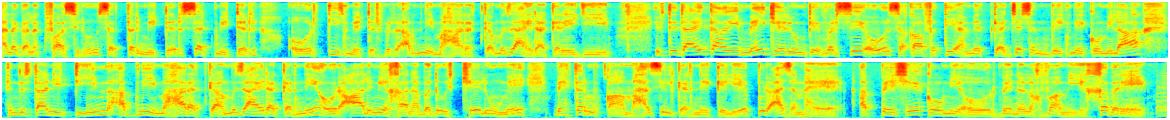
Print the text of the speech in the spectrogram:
अलग अलग फासलों सत्तर मीटर सठ मीटर और तीस मीटर पर अपनी महारत का मुजाहरा करेगी। इब्तदाई तकरीब में खेलों के वर्षे और सकाफती अहमियत का जश्न देखने को मिला। हिंदुस्तानी टीम अपनी महारत का मुजाहरा करने और आलमी खाना बदोश खेलों में बेहतर मुकाम हासिल करने के लिए पुरज़म है। अब पेशे कौमी और बैन अवी ख़बरें।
